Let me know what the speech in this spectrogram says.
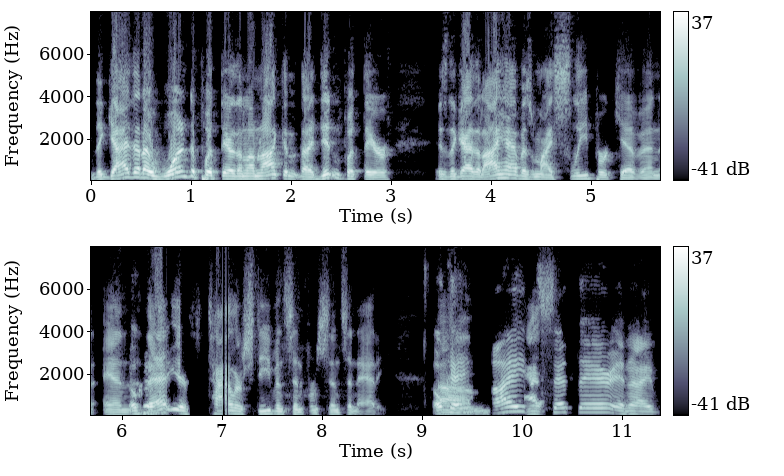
The guy that I wanted to put there that I'm not going that I didn't put there is the guy that I have as my sleeper, Kevin, and okay. that is Tyler Stephenson from Cincinnati. Okay, um, I, I sat there and I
